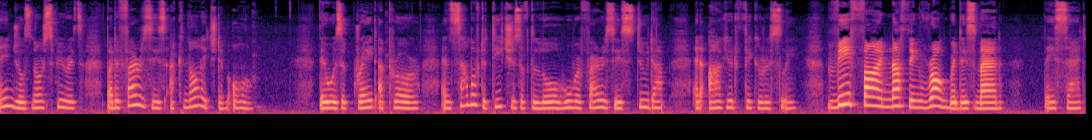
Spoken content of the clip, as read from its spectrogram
angels nor spirits, but the Pharisees acknowledge them all. There was a great uproar, and some of the teachers of the law who were Pharisees stood up and argued vigorously. We find nothing wrong with this man, they said.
